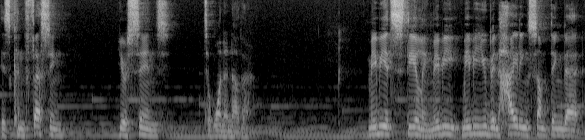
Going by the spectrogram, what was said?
is confessing your sins to one another. Maybe it's stealing. Maybe, maybe you've been hiding something that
